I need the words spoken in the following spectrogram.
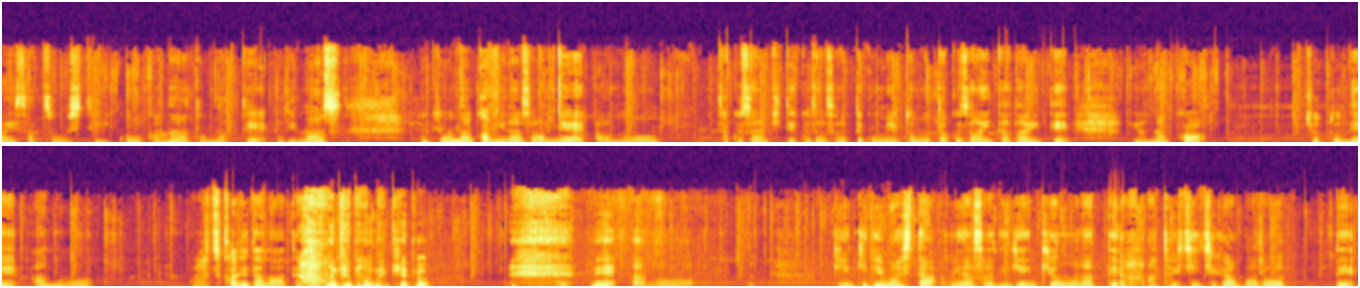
挨拶をしていこうかなと思っております。今日なんか皆さんね、あの、たくさん来てくださってコメントもたくさんいただいて、いや、なんか、ちょっとね、あの、あ、疲れたなって思ってたんだけど。で、あの、元気出ました。皆さんに元気をもらって、あと一日頑張ろうって、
